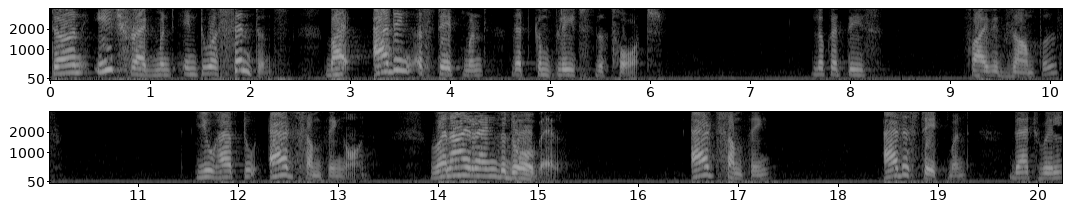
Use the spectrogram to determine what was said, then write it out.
Turn each fragment into a sentence by adding a statement that completes the thought. Look at these five examples. You have to add something on. When I rang the doorbell, add something, add a statement that will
